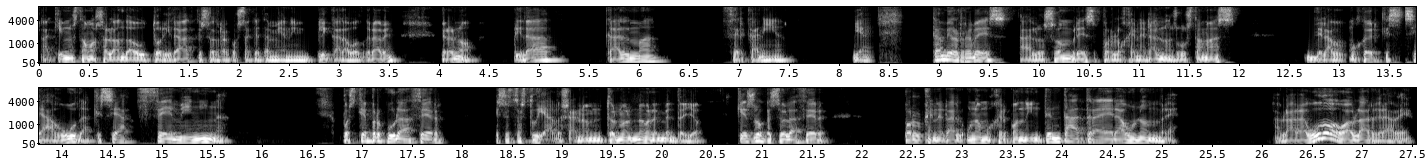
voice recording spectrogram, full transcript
Aquí no estamos hablando de autoridad, que es otra cosa que también implica la voz grave, pero no, autoridad, calma, cercanía. Bien. En cambio, al revés, a los hombres por lo general nos gusta más de la mujer que sea aguda, que sea femenina. Pues, ¿qué procura hacer? Eso está estudiado, o sea, no, no, me lo invento yo. ¿Qué es lo que suele hacer, por lo general, una mujer cuando intenta atraer a un hombre? ¿Hablar agudo o hablar grave?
